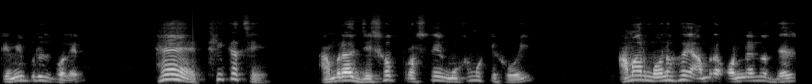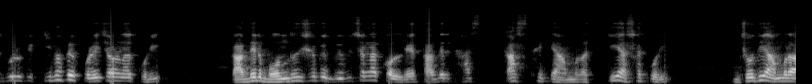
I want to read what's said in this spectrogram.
টেমি ব্রুস বলেন হ্যাঁ ঠিক আছে আমরা যেসব প্রশ্নের মুখোমুখি হই, আমার মনে হয় আমরা অন্যান্য দেশগুলোকে কীভাবে পরিচালনা করি, তাদের বন্ধু হিসেবে বিবেচনা করলে তাদের কাছ থেকে আমরা কি আশা করি? যদি আমরা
